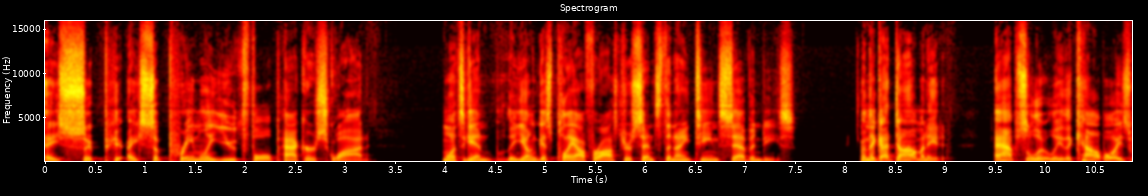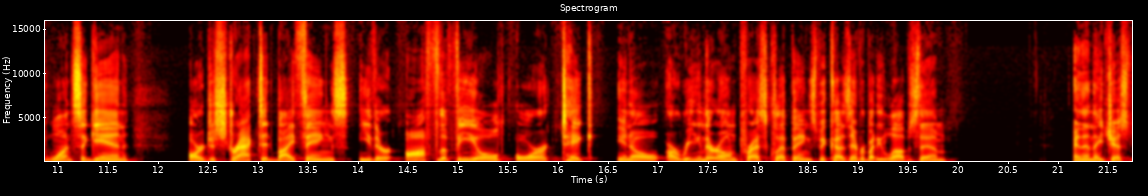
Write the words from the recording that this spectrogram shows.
a super, a supremely youthful Packers squad. Once again, the youngest playoff roster since the 1970s, and they got dominated. Absolutely, the Cowboys once again are distracted by things either off the field or take, you know, are reading their own press clippings because everybody loves them. And then they just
